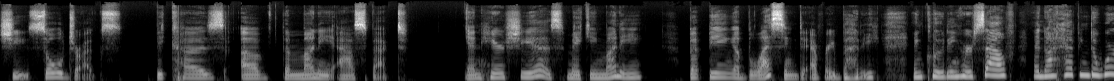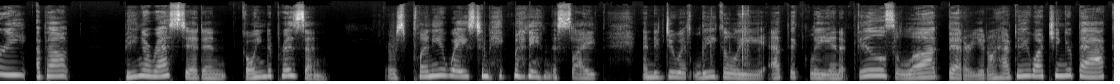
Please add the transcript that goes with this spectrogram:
She sold drugs because of the money aspect. And here she is making money, but being a blessing to everybody, including herself, and not having to worry about being arrested and going to prison. There's plenty of ways to make money in this life and to do it legally, ethically, and it feels a lot better. You don't have to be watching your back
